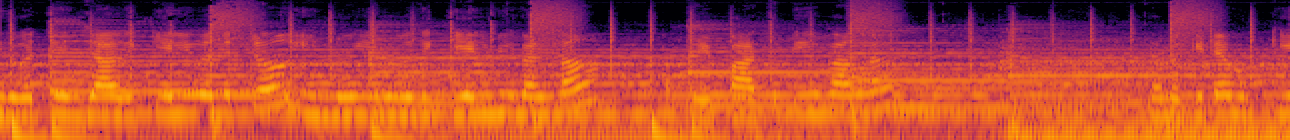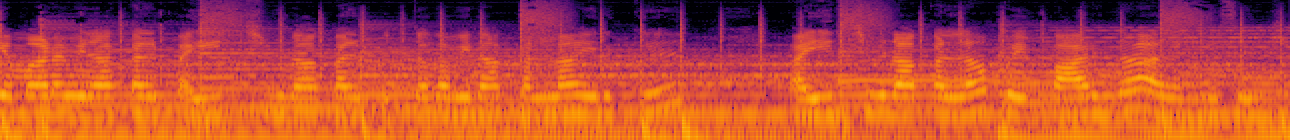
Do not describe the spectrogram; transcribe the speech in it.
இருபத்தஞ்சாவது கேள்வி வந்துட்டோம் இன்னும் இருபது கேள்விகள் தான் அப்படியே பார்த்துட்டே வாங்க. நம்மக்கிட்ட முக்கியமான வினாக்கள் பயிற்சி வினாக்கள் புத்தக வினாக்கள்லாம் இருக்குது பயிற்சி வினாக்கள்லாம் போய் பாருங்கள் அதை நீங்கள் செஞ்சு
